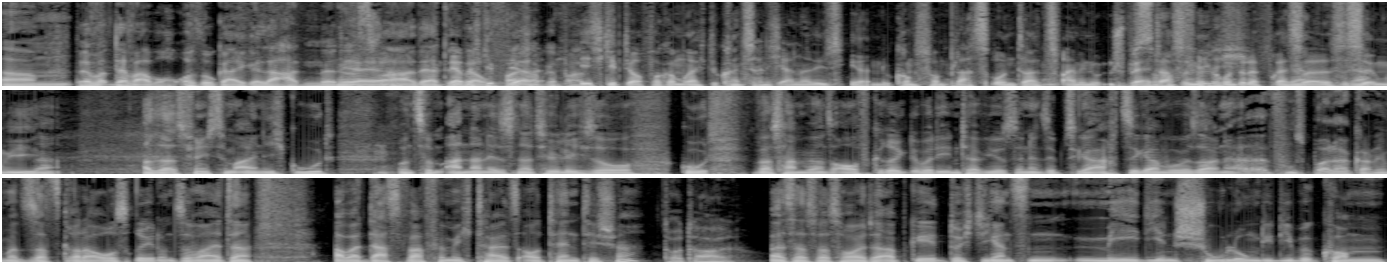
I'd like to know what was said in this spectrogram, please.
Ähm, Der war, der war aber auch so geil geladen, ne? Das war, der hat ja, den aber ich auch gebe falsch dir, abgepasst. ich geb dir auch vollkommen recht, du kannst ja nicht analysieren. Du kommst vom Platz runter, zwei Minuten später hast du ein Mikro unter der Fresse. Ja, das ist ja, irgendwie. Ja. Also das finde ich zum einen nicht gut und zum anderen ist es natürlich so, gut, was haben wir uns aufgeregt über die Interviews in den 70er, 80ern, wo wir sagen, äh, Fußballer kann nicht mal einen Satz gerade ausreden und so weiter. Aber das war für mich teils authentischer Total. als das, was heute abgeht, durch die ganzen Medienschulungen, die die bekommen.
